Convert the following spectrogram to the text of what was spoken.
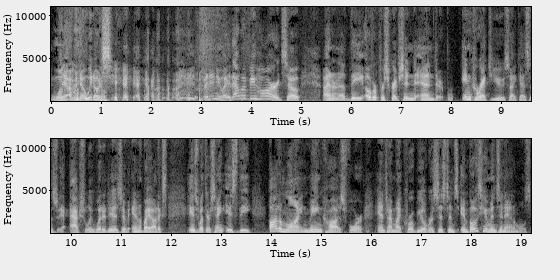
One no, for no, we don't. but anyway, that would be hard. So I don't know. The overprescription and incorrect use, I guess, is actually what it is of antibiotics, is what they're saying is the bottom line main cause for antimicrobial resistance in both humans and animals.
